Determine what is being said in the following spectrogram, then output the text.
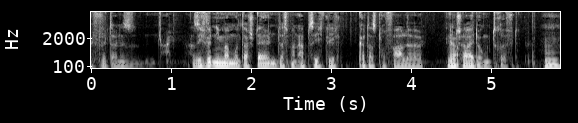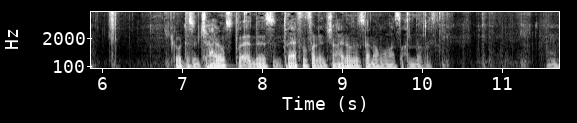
Ich würde eine, also ich würde niemandem unterstellen, dass man absichtlich katastrophale ja. Entscheidungen trifft. Hm. Gut, das Entscheidungstre das Treffen von Entscheidungen ist ja nochmal was anderes. Hm.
